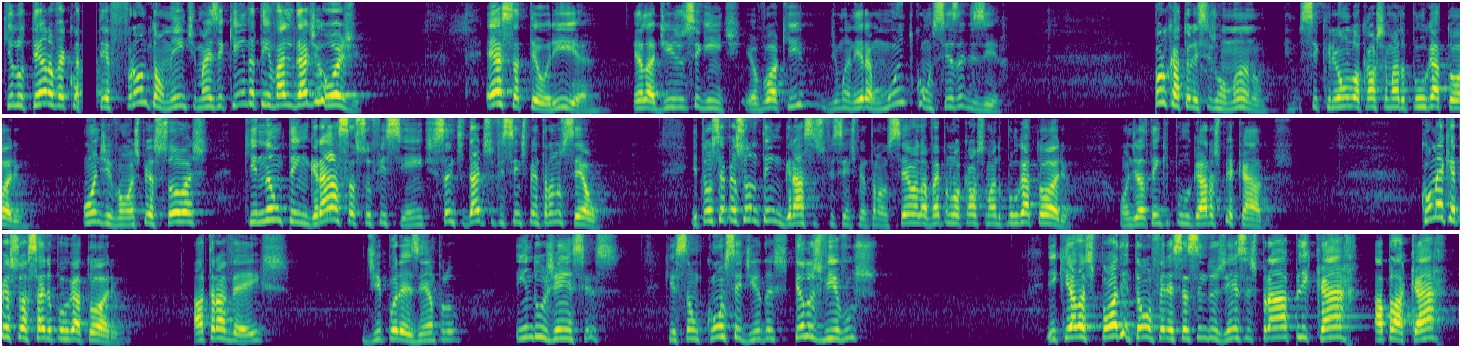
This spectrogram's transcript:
que Lutero vai combater frontalmente, mas é que ainda tem validade hoje. Essa teoria, ela diz o seguinte, eu vou aqui de maneira muito concisa dizer: para o catolicismo romano, se criou um local chamado purgatório, onde vão as pessoas que não têm graça suficiente, santidade suficiente para entrar no céu. Então, se a pessoa não tem graça suficiente para entrar no céu, ela vai para um local chamado purgatório, onde ela tem que purgar os pecados. Como é que a pessoa sai do purgatório? Através de, por exemplo, indulgências que são concedidas pelos vivos e que elas podem então oferecer essas indulgências para aplicar, aplacar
